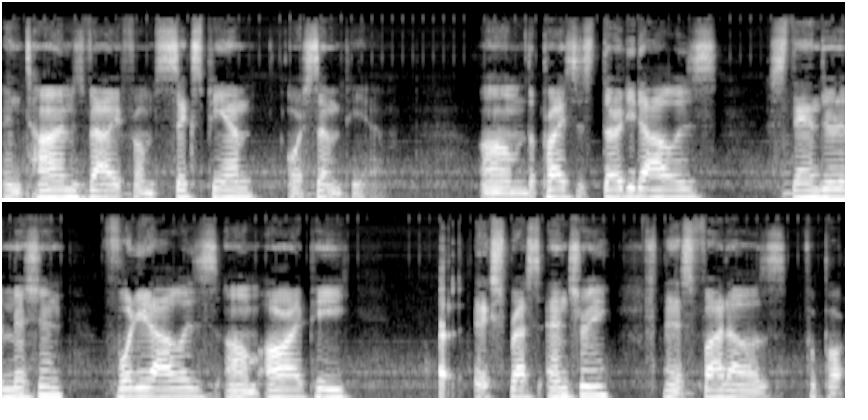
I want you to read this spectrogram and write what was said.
And times vary from 6 p.m. or 7 p.m. Um, the price is $30 standard admission, $40 um, RIP express entry, and it's $5 for par-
